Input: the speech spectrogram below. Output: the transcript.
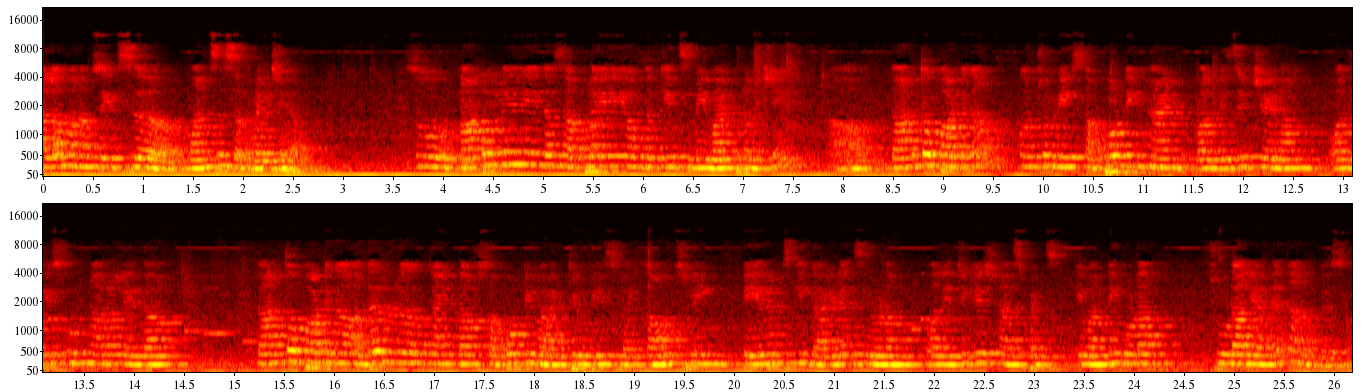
అలా మనం సిక్స్ మంత్స్ సప్లై చేయాలి. So not only the supply of the kids మీ వైపు నుంచి దాంతో దానితో పాటుగా కొంచెం మీ సపోర్టింగ్ హ్యాండ్ వాళ్ళు విజిట్ చేయడం వాళ్ళు తీసుకుంటున్నారా లేదా? దాంతో పాటుగా other kind of supportive activities like counselling పేరెంట్స్కి గైడెన్స్ ఇవ్వడం వాళ్ళ ఎడ్యుకేషన్ ఆస్పెక్ట్స్ ఇవన్నీ కూడా చూడాలి అనేది దాని ఉద్దేశం.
